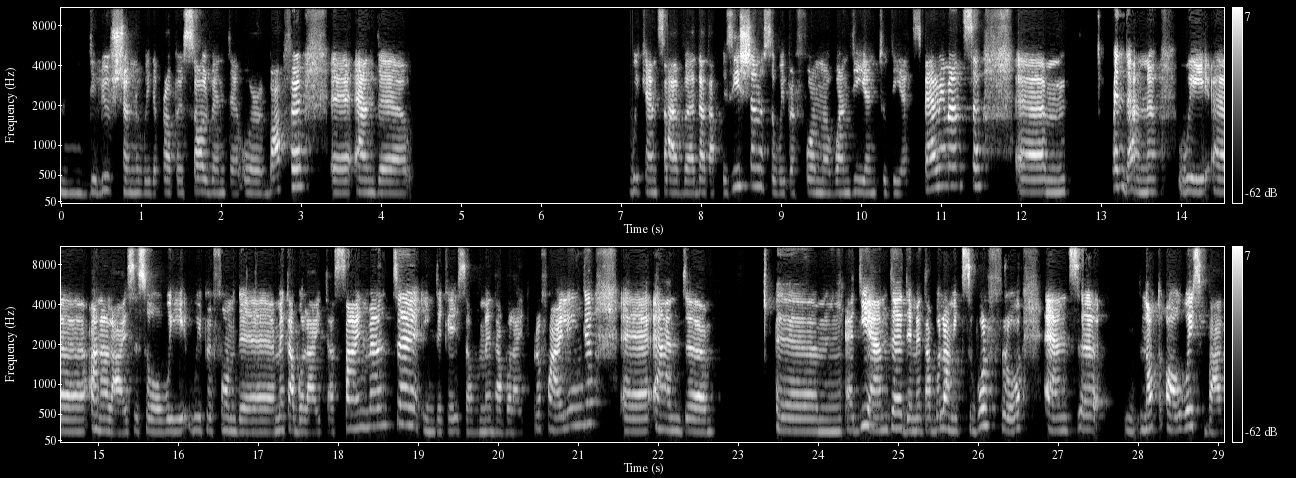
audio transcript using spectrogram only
mm, dilution with the proper solvent or buffer uh, and uh, we can have data acquisition, so we perform 1D and 2D experiments. Um, and then we uh, analyze, so we, we perform the metabolite assignment uh, in the case of metabolite profiling, uh, and uh, um, at the end, the metabolomics workflow ends not always, but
